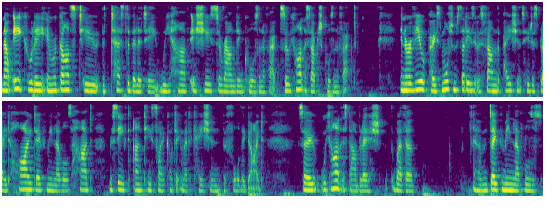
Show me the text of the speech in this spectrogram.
Now, equally, in regards to the testability, we have issues surrounding cause and effect, so we can't establish cause and effect. In a review of post mortem studies, it was found that patients who displayed high dopamine levels had received antipsychotic medication before they died. So we can't establish whether um, dopamine levels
